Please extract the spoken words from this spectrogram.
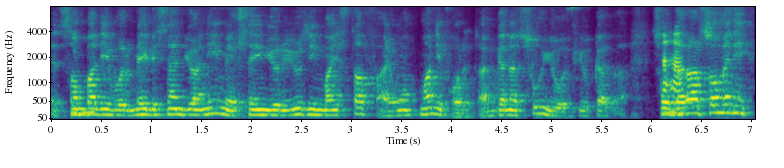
If somebody will maybe send you an email saying you're using my stuff, I want money for it. I'm going to sue you if you can. So Uh-huh. there are so many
